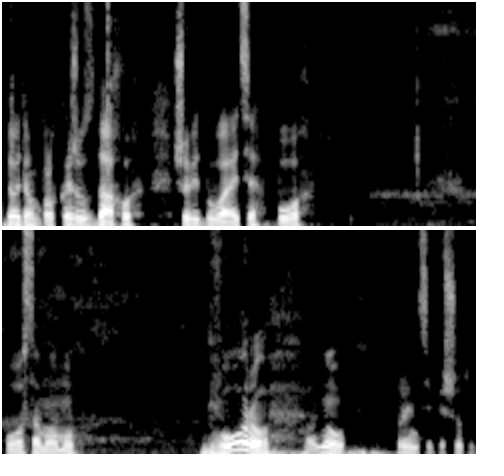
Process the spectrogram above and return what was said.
Давайте вам покажу з даху, що відбувається по, по самому двору. Ну, принципі, що тут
